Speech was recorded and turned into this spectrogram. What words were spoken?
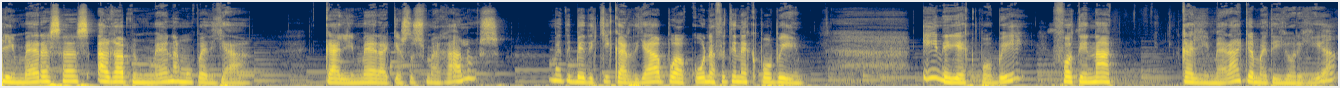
Καλημέρα σας αγαπημένα μου παιδιά. Καλημέρα και στους μεγάλους με την παιδική καρδιά που ακούν αυτή την εκπομπή. Είναι η εκπομπή Φωτεινά Καλημεράκια με τη Γεωργία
